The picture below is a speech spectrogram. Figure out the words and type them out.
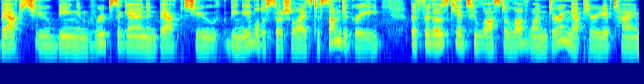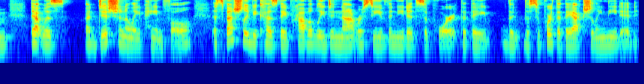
back to being in groups again and back to being able to socialize to some degree. But for those kids who lost a loved one during that period of time, that was additionally painful, especially because they probably did not receive the needed support that they the, the support that they actually needed,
